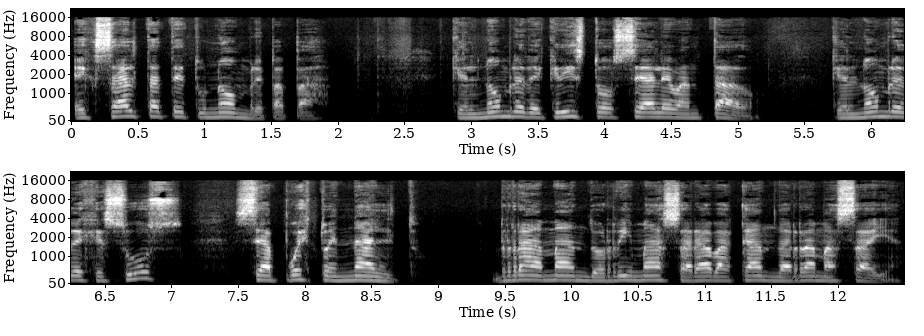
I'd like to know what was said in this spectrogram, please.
Exáltate tu nombre, papá que el nombre de Cristo sea levantado, que el nombre de Jesús sea puesto en alto. Ramando, Rima, Sarabakanda, Ramasaya.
